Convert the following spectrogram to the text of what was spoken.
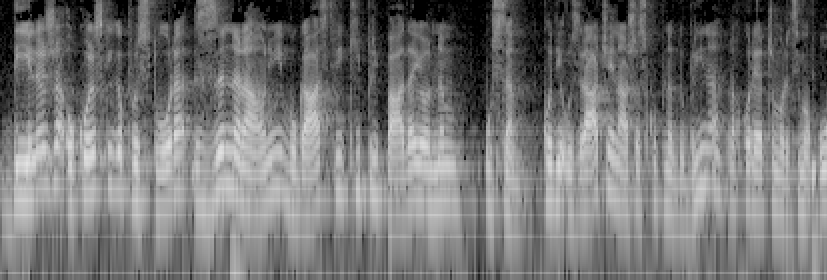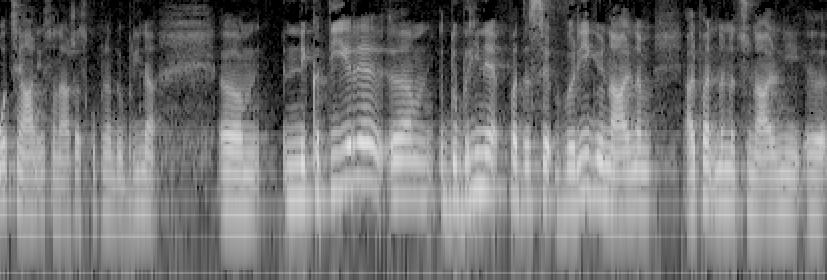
deleža okoljskega prostora z naravnimi bogatstvi, ki pripadajo nam vsem. Kot je ozračje naša skupna dobrina, lahko rečemo recimo oceani so naša skupna dobrina, Um, nekatere um, dobrine pa, da se v regionalnem ali pa na nacionalni uh,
